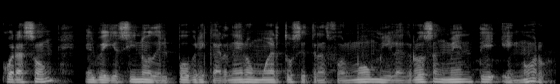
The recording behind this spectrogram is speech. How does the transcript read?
corazón, el vellocino del pobre carnero muerto se transformó milagrosamente en oro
